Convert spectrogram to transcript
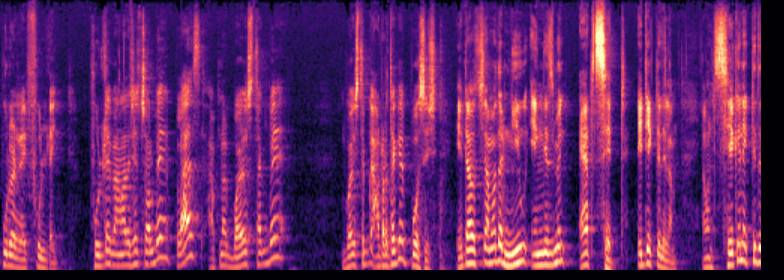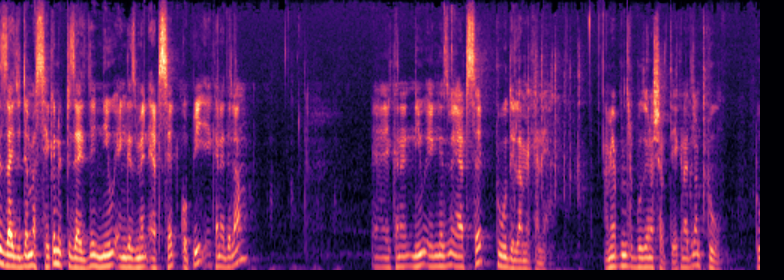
পুরোটাই ফুলটাই ফুলটাই বাংলাদেশে চলবে প্লাস আপনার বয়স থাকবে বয়স থাকবে আঠারো থেকে পঁচিশ। এটা হচ্ছে আমাদের নিউ এঙ্গেজমেন্ট অ্যাড সেট এটি একটা দিলাম। এখন সেকেন্ড একটিতে যাই, যদি আমরা সেকেন্ড একটি যাই, যদি new engagement ad set copy এখানে দিলাম, এখানে new engagement ad set two দিলাম এখানে। আমি আপনাদের বোঝানোর স্বার্থে, এখানে দিলাম টু টু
